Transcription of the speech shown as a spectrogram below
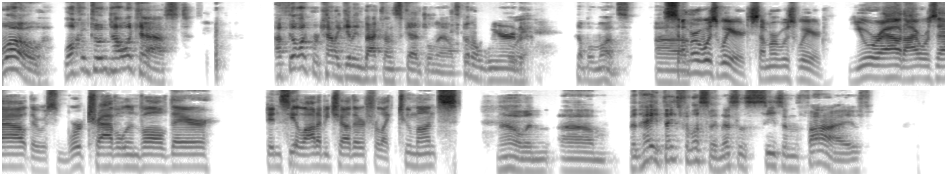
Hello, welcome to Intellicast. I feel like we're kind of getting back on schedule now. It's been a weird couple months. Uh, Summer was weird. Summer was weird. You were out, I was out. There was some work travel involved there. Didn't see a lot of each other for like two months. No, and um, but hey, thanks for listening. This is season five,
